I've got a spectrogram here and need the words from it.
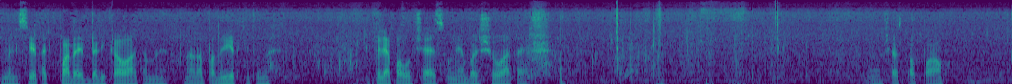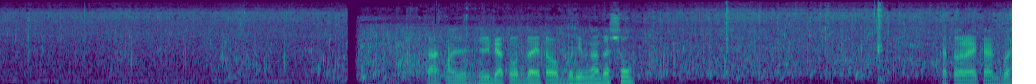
Блин, светок падает далековато, блин. Надо под ветки туда. Петля получается у меня большеватая. Ну, сейчас попал. Так, ну, ребята, вот до этого бревна дошел. Которая как бы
